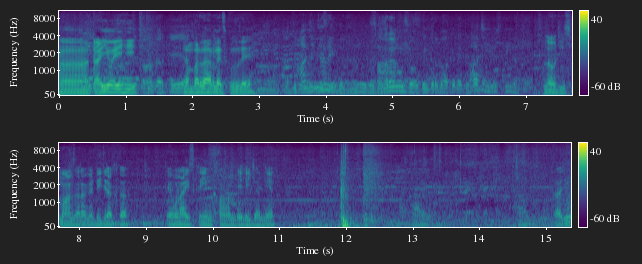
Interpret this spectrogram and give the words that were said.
ਹਾਂ ਇਹੀ ਤਾਂ ਨੰਬਰਦਾਰ ਨੇ ਸਕੂਲ ਦੇ। ਸਾਰਿਆਂ ਨੂੰ ਸ਼ਾਪਿੰਗ ਕਰਵਾ ਕੇ ਲੈ ਕੇ ਚੱਲਾਂਗੇ ਲਓ ਜੀ ਸਮਾਨ ਸਾਰਾ ਗੱਡੀ 'ਚ ਰੱਖਤਾ ਤੇ ਹੁਣ ਆਈਸਕ੍ਰੀਮ ਖਾਣ ਦੇ ਲਈ ਜਾਂਦੇ ਆ। ਆਜੋ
